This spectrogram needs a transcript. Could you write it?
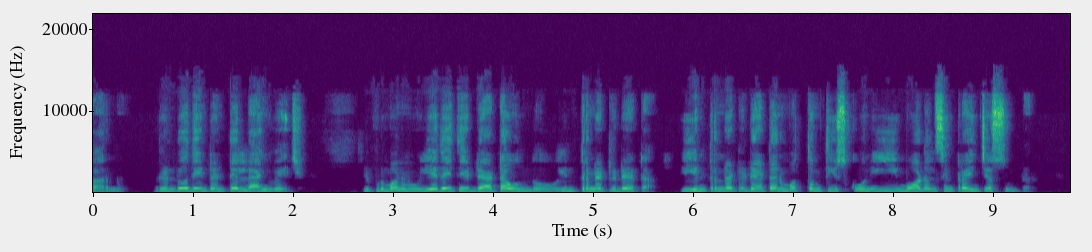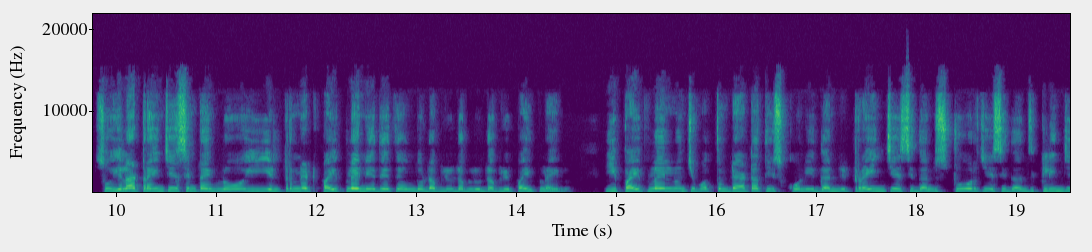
కారణం. రెండోది ఏంటంటే లాంగ్వేజ్. ఇప్పుడు మనము ఏదైతే డేటా ఉందో ఇంటర్నెట్ డేటా ఈ ఇంటర్నెట్ డేటాని మొత్తం తీసుకొని ఈ మోడల్స్ని ట్రైన్ చేస్తుంటారు. సో ఇలా ట్రైన్ చేసిన టైంలో ఈ ఇంటర్నెట్ పైప్ లైన్ ఏదైతే ఉందో డబ్ల్యూడబ్ల్యూడబ్ల్యూ పైప్ లైన్ ఈ పైప్ లైన్ నుంచి మొత్తం డేటా తీసుకొని దాన్ని ట్రైన్ చేసి దాన్ని స్టోర్ చేసి దాన్ని క్లింజ్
